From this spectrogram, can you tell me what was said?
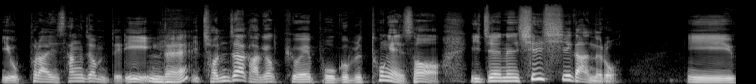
이 오프라인 상점들이 네. 이 전자 가격표의 보급을 통해서 이제는 실시간으로 이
